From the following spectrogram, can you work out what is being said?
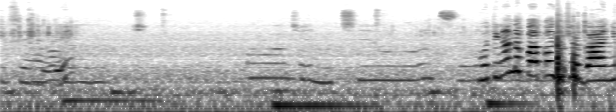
Gusto niya ng drink? Buti nga napapagtsagaan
